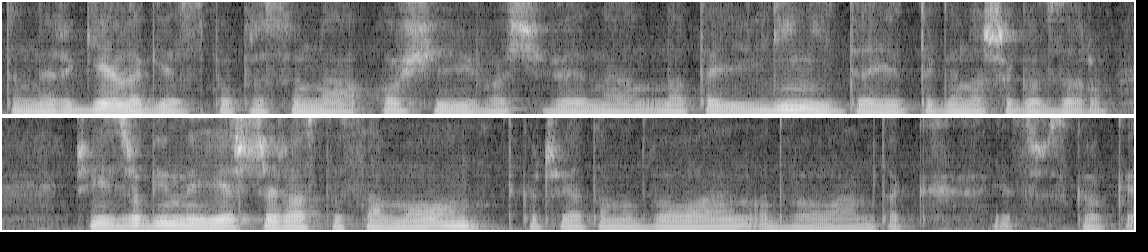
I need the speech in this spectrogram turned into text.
ten rygielek jest po prostu na osi, właściwie na, na tej linii tej, tego naszego wzoru. Czyli zrobimy jeszcze raz to samo, tylko czy ja tam odwołałem? Odwołałem, tak, jest wszystko ok.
